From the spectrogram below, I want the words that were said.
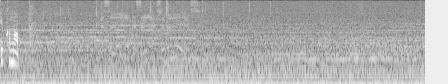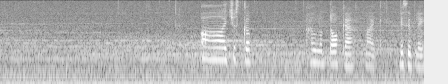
you come up? Oh, I just got a whole lot darker, like visibly.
